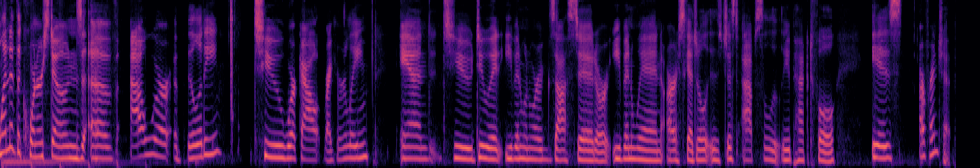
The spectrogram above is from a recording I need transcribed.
One of the cornerstones of our ability to work out regularly and to do it even when we're exhausted or even when our schedule is just absolutely packed full is our friendship.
